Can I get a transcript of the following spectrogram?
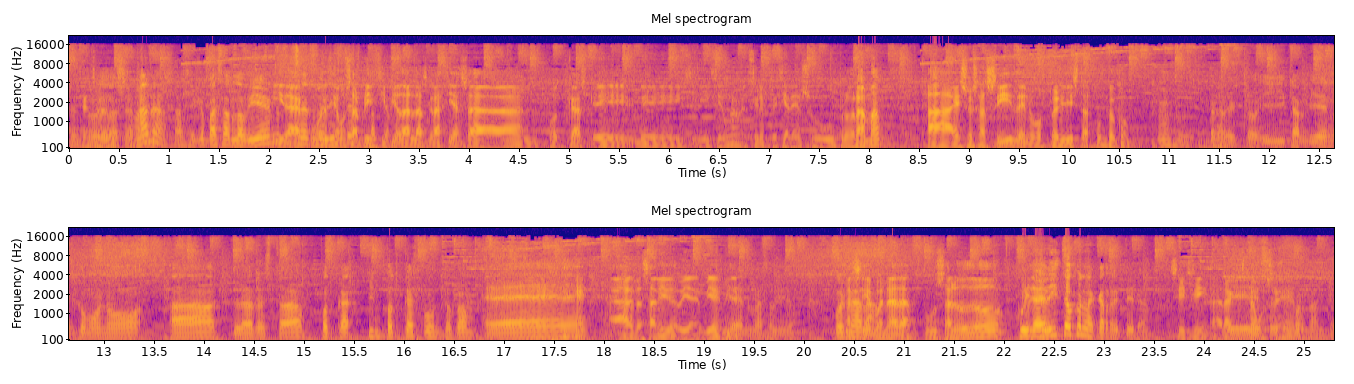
dentro, de, dos semanas. Así que pasadlo bien. Y dar, como decíamos al principio, dar las gracias al podcast que le hicieron una mención especial en su programa. A eso es así, de nuevosperiodistas.com. Ujú, perfecto. Y también, como no, a, claro está, podcast, pinpodcast.com. Eh, Ah, te ha salido, bien, bien, bien. bien, me ha salido. Pues Así que, nada, pues nada, un saludo. cuidadito con la carretera. Sí, sí, ahora que estamos Eso es en, importante.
